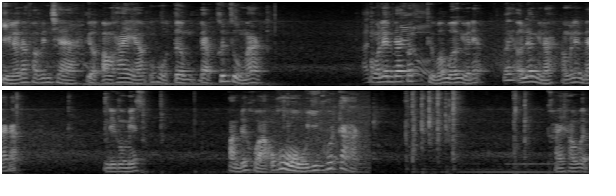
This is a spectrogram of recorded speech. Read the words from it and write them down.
อีกแล้วนะฟาเบียนชา เกือบเอาให้ครับ โอ้โห เติมแบบขึ้นสูงมากเอามาเล่นแบ็กก็ถือว่าเวิร์กอยู่เนี่ย เฮ้ย เอาเรื่องอยู่นะ เอามาเล่นแบ็กอะดีโกเมส ปั่นด้วยขวา โอ้โห ยิงโคตรกากใครฮาวเวิร์ด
